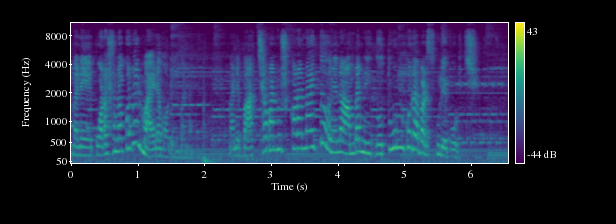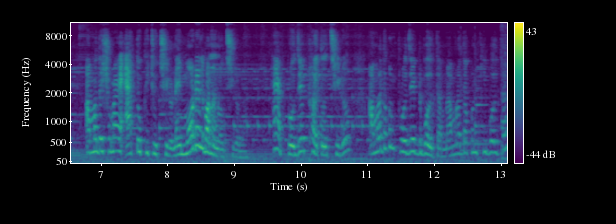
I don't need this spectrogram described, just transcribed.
মানে পড়াশোনা করবে মায়েরা মডেল বানাবে। মানে বাচ্চা মানুষ করা নয় তো, যেন আমরা নতুন করে আবার স্কুলে পড়ছি। আমাদের সময় এত কিছু ছিল না, এই মডেল বানানো ছিল না। হ্যাঁ প্রজেক্ট হয়তো ছিল। আমরা তখন প্রজেক্ট বলতাম না, আমরা তখন কি বলতাম?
